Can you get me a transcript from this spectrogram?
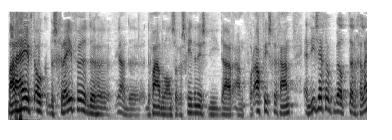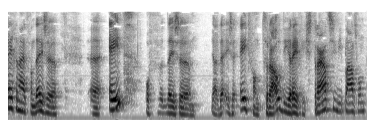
Maar hij heeft ook beschreven de, ja, de, de vaderlandse geschiedenis die daaraan vooraf is gegaan. En die zegt ook wel ter gelegenheid van deze uh, eed, of deze, ja, deze eed van trouw, die registratie die plaatsvond,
